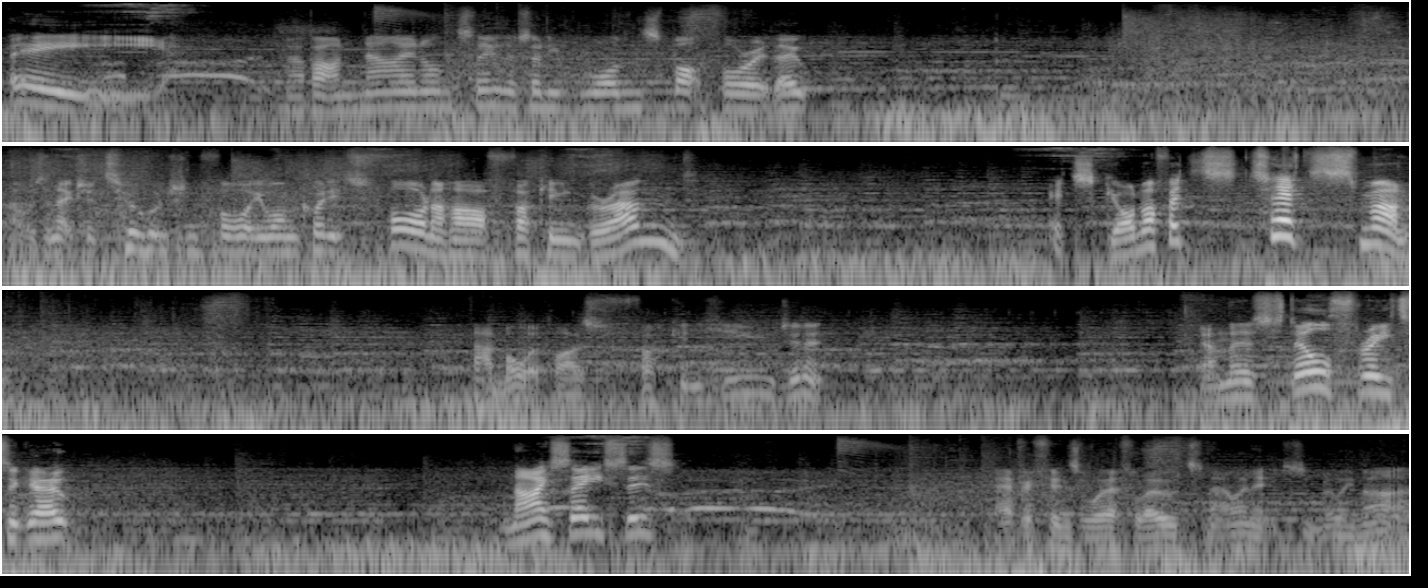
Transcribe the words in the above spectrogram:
Hey! How about a nine on two? There's only one spot for it though. That was an extra 241 quid. It's four and a half fucking grand. It's gone off its tits, man! That multiplier's fucking huge, isn't it? And there's still three to go. Nice aces. Everything's worth loads now, innit? It doesn't really matter.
